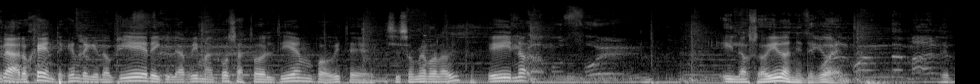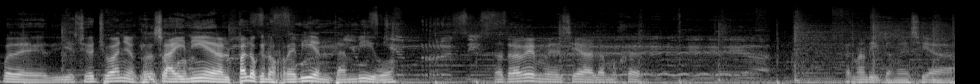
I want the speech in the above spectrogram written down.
claro, gente, gente que lo quiere y que le arrima cosas todo el tiempo, ¿viste? ¿Y se hizo mierda la vista? Y no y los oídos ni te cuento. Después de 18 años que usa Inier al palo que los revienta en vivo. La otra vez me decía la mujer, Fernandita me decía,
